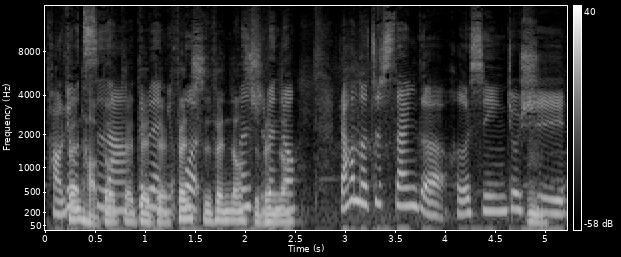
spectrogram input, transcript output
跑六次啊，对对对，分十分钟，十分钟。然后呢，这三个核心就是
